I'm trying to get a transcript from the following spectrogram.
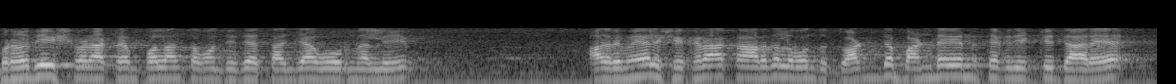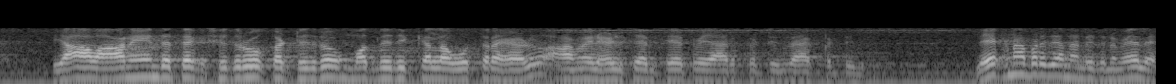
ಬೃಹದೀಶ್ವರ ಟೆಂಪಲ್ ಅಂತ ಒಂದಿದೆ ತಂಜಾವೂರಿನಲ್ಲಿ. ಅದರ ಮೇಲೆ ಶಿಖರಾಕಾರದಲ್ಲಿ ಒಂದು ದೊಡ್ಡ ಬಂಡೆಯನ್ನು ತೆಗೆದಿಟ್ಟಿದ್ದಾರೆ. ಯಾವ ಆನೆಯಿಂದ ತೆಗೆಸಿದ್ರು ಕಟ್ಟಿದ್ರು ಮೊದಲು ಇದಕ್ಕೆಲ್ಲ ಉತ್ತರ ಹೇಳು, ಆಮೇಲೆ ಹೇಳ್ತೇನೆ ಸೇತುವೆ ಯಾರು ಕಟ್ಟಿದ್ರು ಯಾಕೆ ಕಟ್ಟಿದ್ರು. ಲೇಖನ ಬರೆದೆ ನಾನು ಇದನ್ನ ಮೇಲೆ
